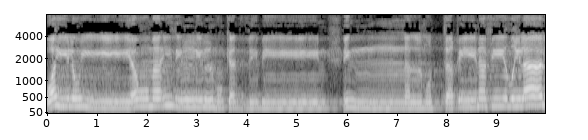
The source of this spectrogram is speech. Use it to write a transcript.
ويل يومئذ للمكذبين. إن المتقين في ظلال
